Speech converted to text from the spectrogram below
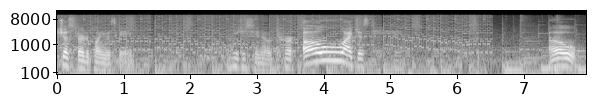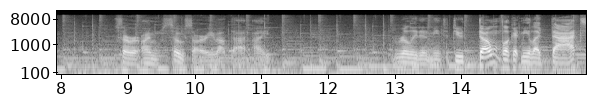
just started playing this game. Let me just, you know, turn, oh, I just. Oh. Sir, I'm so sorry about that. I really didn't mean to do, don't look at me like that.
